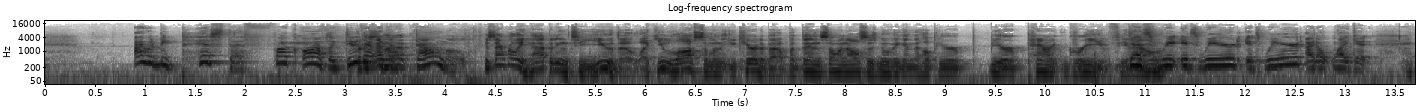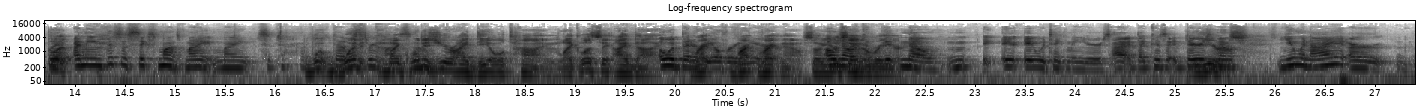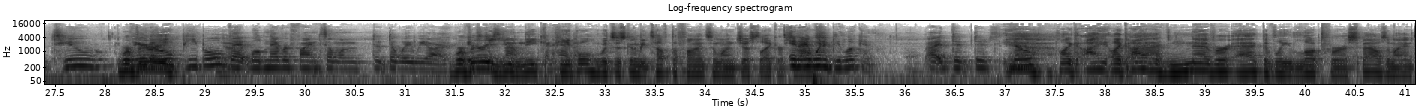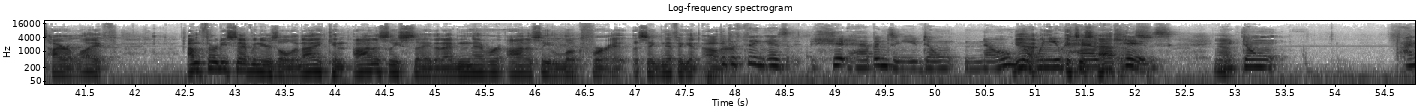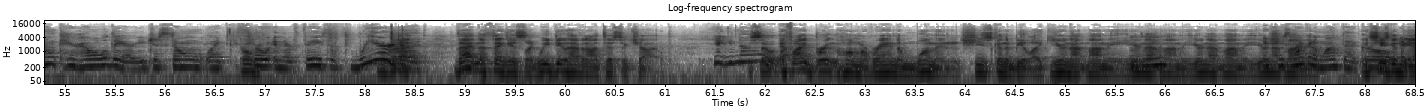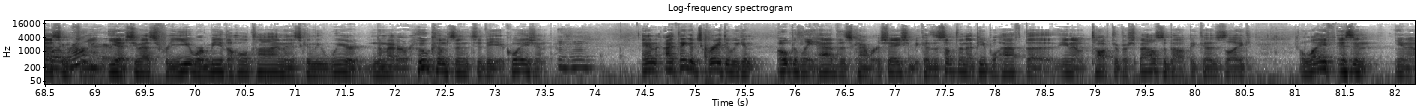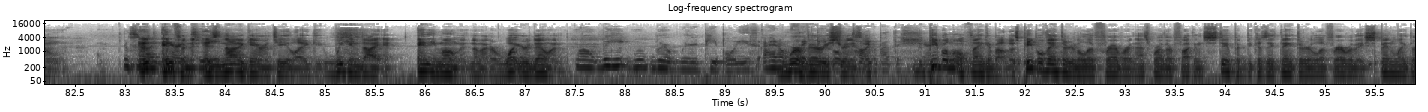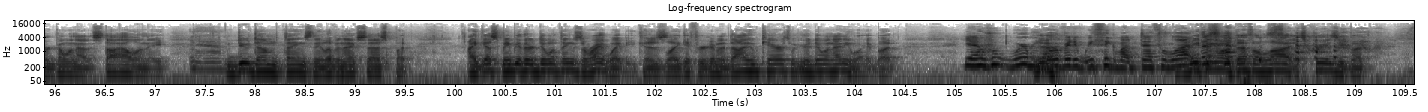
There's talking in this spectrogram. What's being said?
I would be pissed the fuck off. Like do But that on not- the down low. It's not really happening to you though. Like you lost someone that you cared about, but then someone else is moving in to help your your parent grieve. You That's know. we- it's weird. It's weird. I don't like it. But, But- I mean, this is six months. My my. What, that what three like months, what so- is your ideal time? Like let's say I die. Oh, it better right, be over a right, year. right now. So oh, you're Oh no! saying over a year. No, it, it would take me years. I like because there's Years. no. You and I are two We're weirdo very- people yeah. that will never find someone th- the way we are. We're It's very unique people, happen. which is going to be tough to find someone just like ourselves. and I wouldn't be looking. I, there, there's Yeah, no. like I like I have never actively looked for a spouse in my entire life. I'm 37 years old, and I can honestly say that I've never honestly looked for a, a significant other. But the thing is, shit happens and you don't know. Yeah, but when you have kids, Yeah. you don't. I don't care how old they are. You just don't like Oh. throw it in their face. It's weird. that, that and the thing is, like, we do have an autistic child. you, you know. So if I bring home a random woman, she's going to be like, "You're not mommy. You're not mommy. You're not mommy. You're Mm-hmm. And not she's not mommy." gonna want that girl. And she's gonna be asking for her. yeah, she's gonna ask for you or me the whole time, and it's going to be weird, no matter who comes into the equation. Mm-hmm. And I think it's great that we can openly have this conversation because it's something that people have to, you know, talk to their spouse about because like life isn't, you know, It's not a infinite. guarantee. It's not a guarantee. Like we can die at any moment, no matter what you're doing. Well, we we're weird people. You- I don't. We're think very people strange. Like about this shit. people don't think about this. People think they're going to live forever, and that's where they're fucking stupid because they think they're going to live forever. They spin like they're going out of style, and they Yeah. do dumb things, and they live in excess. But I guess maybe they're doing things the right way because, like, if you're going to die, who cares what you're doing anyway? But Yeah, we're Yeah. morbid and we think about death a lot. we think about death a lot. It's crazy, but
